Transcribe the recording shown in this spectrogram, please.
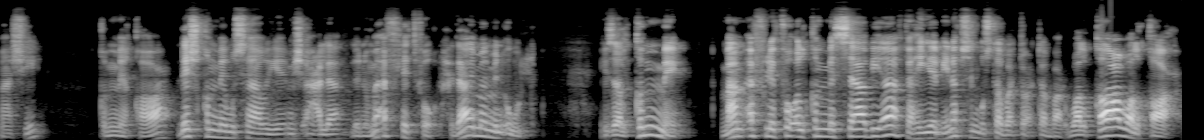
ماشي؟ قمة قاع. ليش قمة مساوية؟ مش أعلى لأنه ما قفلت فوق. نحن دائما بنقول إذا القمة ما مقفلة فوق القمة السابقة فهي بنفس المستوى تعتبر. والقاع والقاع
